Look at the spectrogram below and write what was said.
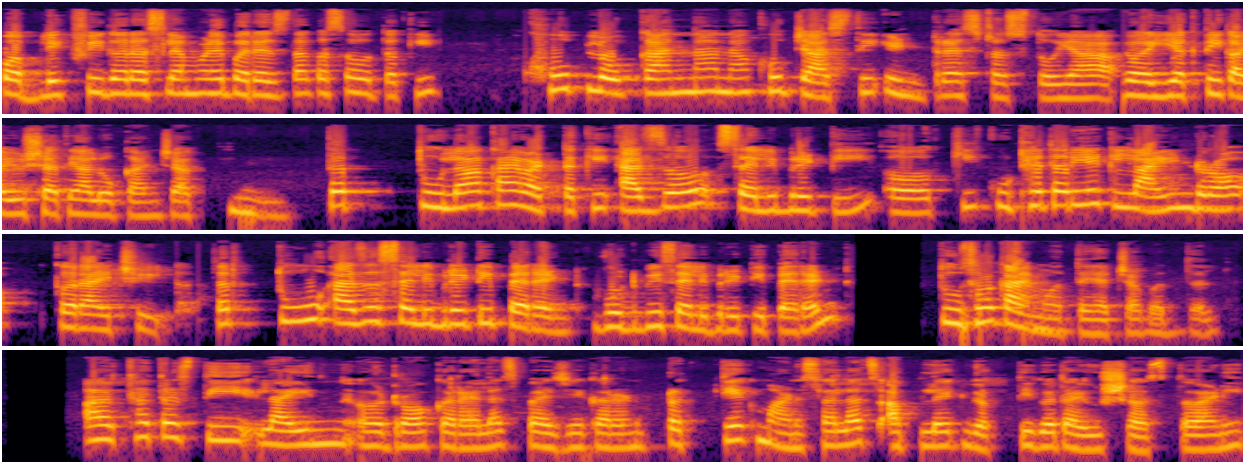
पब्लिक फिगर असल्यामुळे बरेचदा कसं होतं की खूप लोकांना ना खूप जास्ती इंटरेस्ट असतो या वैयक्तिक आयुष्यात या लोकांच्या. तर तुला काय वाटतं की ऍज अ सेलिब्रिटी की कुठेतरी एक लाईन ड्रॉ करायची? तर तू as a celebrity parent would be celebrity parent तुझं काय मत आहे याच्याबद्दल? अर्थातच ती लाईन ड्रॉ करायलाच पाहिजे. कारण प्रत्येक माणसालाच आपलं एक व्यक्तिगत आयुष्य असतं आणि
